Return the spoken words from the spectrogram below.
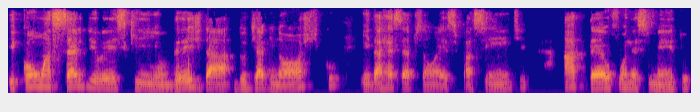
e com uma série de leis que iam desde a, do diagnóstico e da recepção a esse paciente até o fornecimento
